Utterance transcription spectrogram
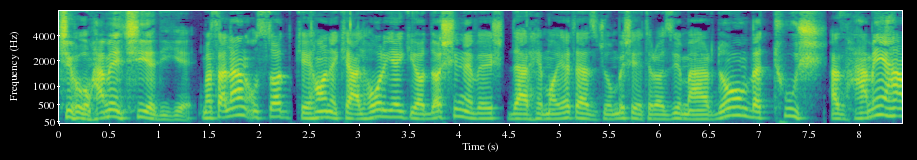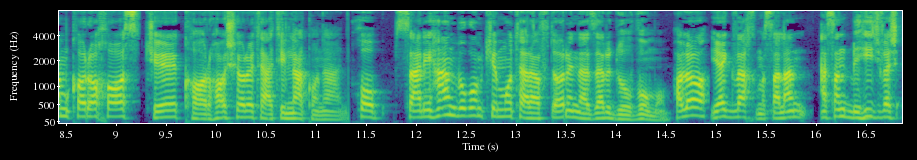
چی بگم همه چیه دیگه. مثلا استاد کیهان کلهور یک یادداشتی نوشت در حمایت از جنبش اعتراضی مردم و توش از همه همکارا خواست که کارهاش رو تعطیل نکنند. خب صریحا بگم که که ما طرفدار نظر دومم. حالا یک وقت مثلا اصلا به هیچ وجه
